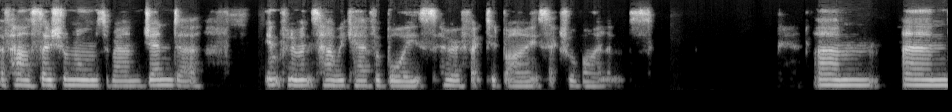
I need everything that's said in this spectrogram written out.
of how social norms around gender influence how we care for boys who are affected by sexual violence. Um, and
